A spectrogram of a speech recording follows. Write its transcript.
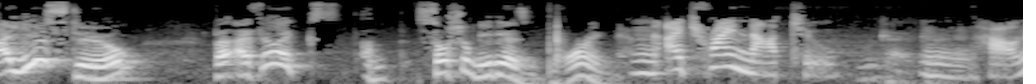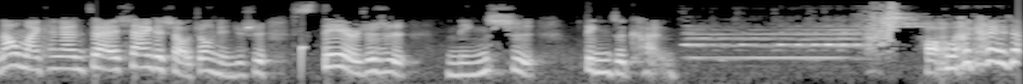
I used to, but I feel like um, social media is boring now. 嗯，I try not to。 Okay. 嗯，好，那我们来看看，在下一个小重点就是 stare，就是凝视、盯着看。 好，我们来看一下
